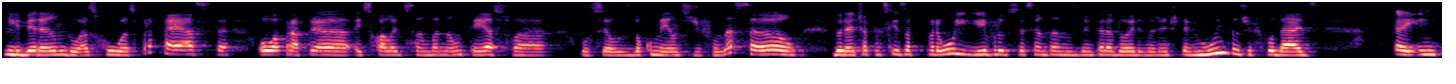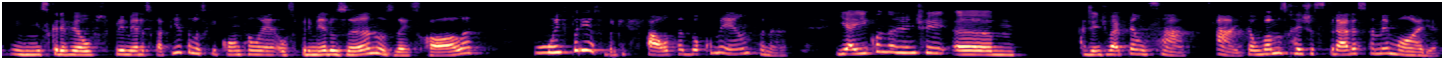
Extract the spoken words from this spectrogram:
liberando as ruas para festa, ou a própria escola de samba não ter a sua, os seus documentos de fundação. Durante a pesquisa para o livro dos 60 anos do Imperadores, a gente teve muitas dificuldades eh, em, em escrever os primeiros capítulos que contam é, os primeiros anos da escola, muito por isso, porque falta documento, né? E aí quando a gente um, a gente vai pensar, ah, então vamos registrar essa memória.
